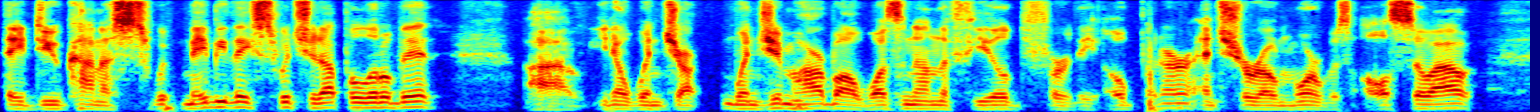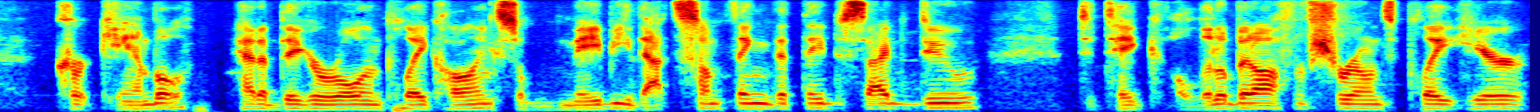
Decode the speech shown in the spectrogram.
they do kind of sw- maybe they switch it up a little bit. Uh, you know, when when Jim Harbaugh wasn't on the field for the opener and Sherrone Moore was also out, Kirk Campbell had a bigger role in play calling. So maybe that's something that they decide to do to take a little bit off of Sherrone's plate here.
